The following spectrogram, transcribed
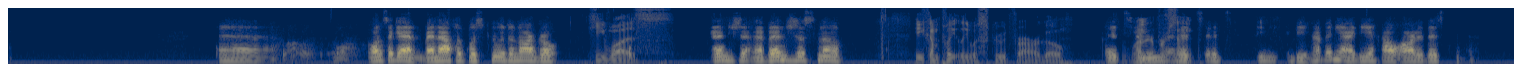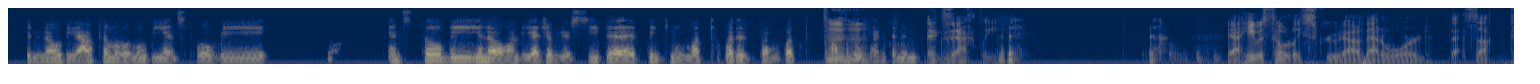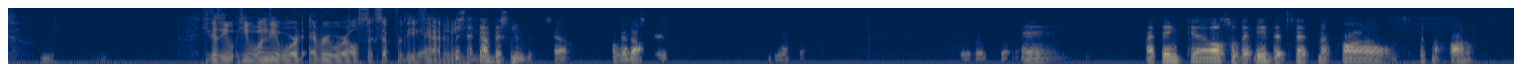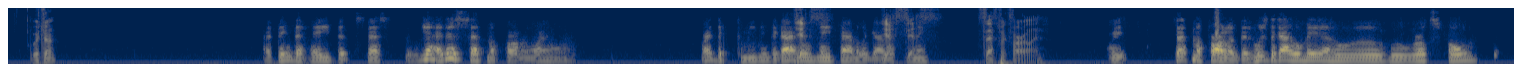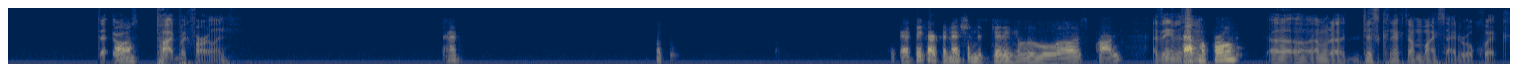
uh, once again, Ben Affleck was screwed in Argo. He was. Avenge, avenge the snub. He completely was screwed for Argo. It's 100%. It's, it's. Do you have any idea how hard it is to know the outcome of a movie and still be, and still be, you know, on the edge of your seat, uh, thinking what what is what possibly Mhm. happening? Exactly. yeah, he was totally screwed out of that award. That sucked. Because he he won the award everywhere else except for the Yeah. Academy. This is not best movie, so the Oscars. Yeah. And I think uh, also the hate that Seth MacFarlane, Seth MacFarlane. Which one? I think the hate that Seth, yeah, it is Seth MacFarlane. Why? Right, the comedian, the guy Yes. who made Family Guy. yes, his name? yes. Seth MacFarlane. Wait, Seth MacFarlane. Then who's the guy who made uh, who who wrote Spawn? That, Um, Todd McFarlane. I think our connection is getting a little uh, spotty. I think it is. Pat Um, MacFarlane. Uh, uh, I'm gonna disconnect on my side real quick.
